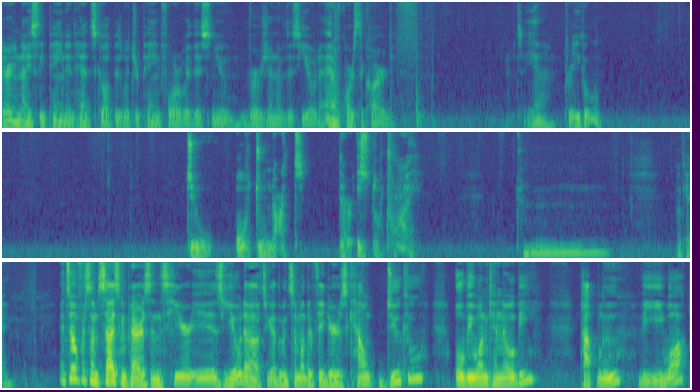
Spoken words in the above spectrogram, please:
very nicely painted head sculpt is what you're paying for with this new version of this Yoda, and of course the card. So yeah, pretty cool. Do or do not. There is no try. Okay. And so for some size comparisons, here is Yoda together with some other figures, Count Dooku, Obi-Wan Kenobi, Paploo, the Ewok,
